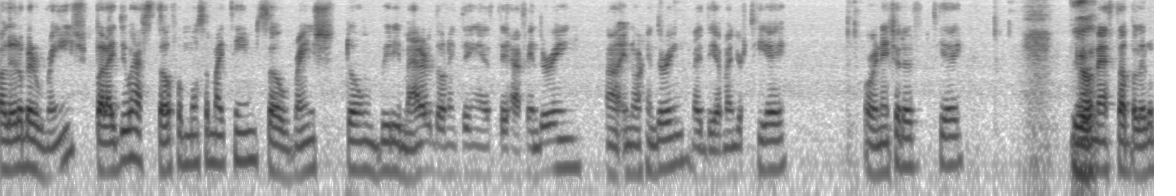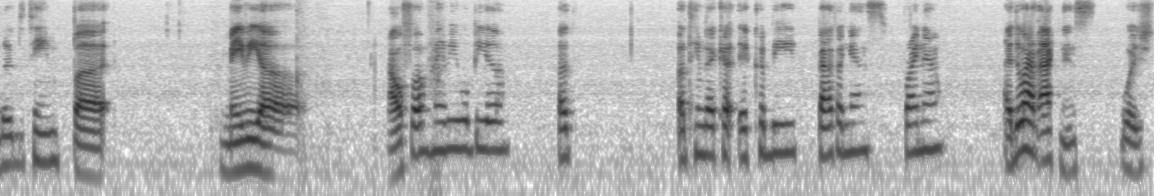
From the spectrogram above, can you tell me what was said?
a little bit range, but I do have stuff on most of my team, so range don't really matter. The only thing is they have hindering, uh, ignore hindering, like the Avengers TA or Initiative TA. It Yeah. messed up a little bit of the team, but maybe uh Alpha maybe will be a a, a team that could, it could be bad against right now. I do have Agnes, which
